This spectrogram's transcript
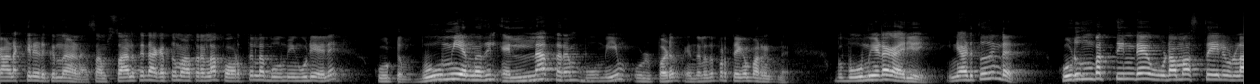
കണക്കിലെടുക്കുന്നതാണ്. സംസ്ഥാനത്തിന്റെ അകത്ത് മാത്രമല്ല പുറത്തുള്ള ഭൂമിയും കൂടി അതിൽ കൂട്ടും. ഭൂമി എന്നതിൽ എല്ലാ തരം ഭൂമിയും ഉൾപ്പെടും എന്നുള്ളത് പ്രത്യേകം പറഞ്ഞിട്ടുണ്ട്. അപ്പോൾ ഭൂമിയുടെ കാര്യമായി. ഇനി അടുത്തതുണ്ട്. കുടുംബത്തിന്റെ ഉടമസ്ഥയിലുള്ള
